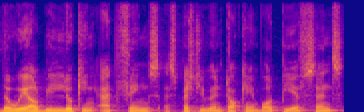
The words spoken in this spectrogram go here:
the way I'll be looking at things, especially when talking about pfSense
